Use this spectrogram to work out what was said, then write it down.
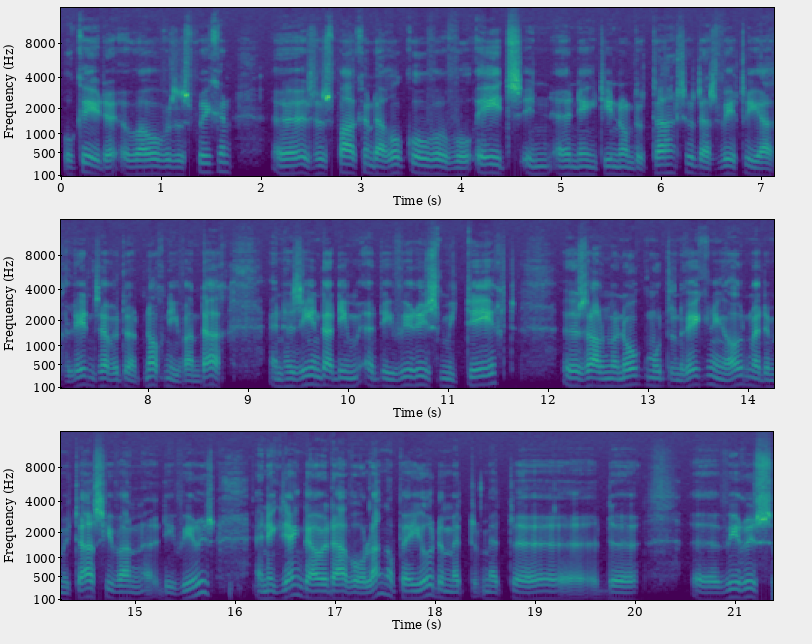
oké, waarover ze spreken, ze spraken daar ook over voor AIDS in 1980, dat is 40 jaar geleden. Ze hebben het nog niet vandaag. En gezien dat die, die virus muteert, zal men ook moeten rekening houden met de mutatie van die virus. En ik denk dat we daar voor lange periode met, met de virus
